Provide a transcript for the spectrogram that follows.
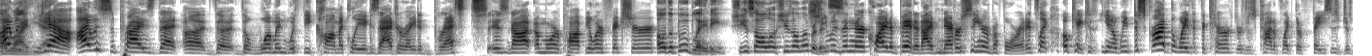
I was yet? yeah, I was surprised that uh, the the woman with the comically exaggerated breasts is not a more popular fixture. Oh, the boob lady. She's all she's all over She this. She was in there quite a bit, and I've never seen her before. And it's like, okay, because you know we've described the way that the characters just kind of like their faces just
